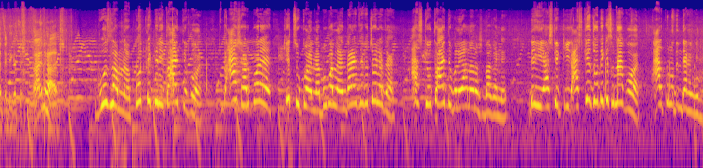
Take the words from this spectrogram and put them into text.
আচ্ছা ঠিক আছে। আয় বুঝলাম না প্রত্যেক দিনই তো আইতে কয় আসার পরে কিচ্ছু কয় না, বুবার লাইন দাঁড়িয়ে থেকে চলে যায়। আজকেও তো আইতে বলে আনারস বাগানে। দেখি আজকে কি আজকে যদি কিছু না কয়, আর কোনোদিন দেখা করব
